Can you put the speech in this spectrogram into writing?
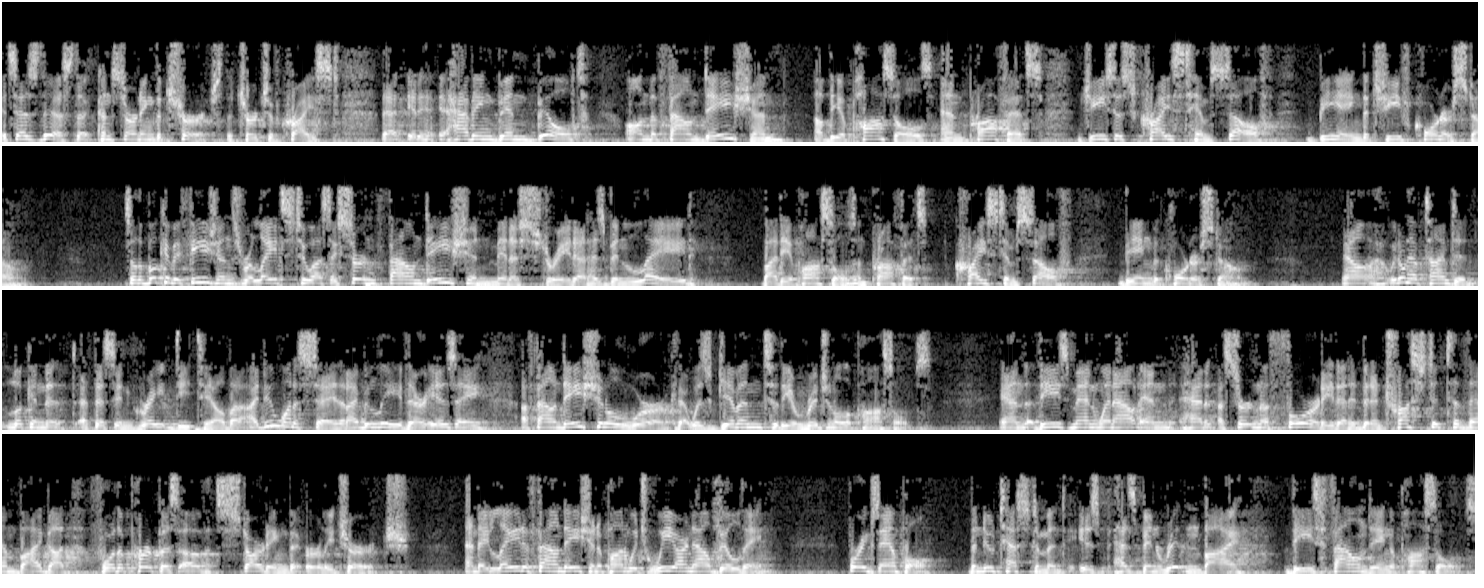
It says this that concerning the church, the church of Christ, that it having been built on the foundation of the apostles and prophets, Jesus Christ himself being the chief cornerstone. So the book of Ephesians relates to us a certain foundation ministry that has been laid by the apostles and prophets, Christ himself being the cornerstone. Now, we don't have time to look at this in great detail, but I do want to say that I believe there is a, a foundational work that was given to the original apostles. And these men went out and had a certain authority that had been entrusted to them by God for the purpose of starting the early church. And they laid a foundation upon which we are now building. For example, the New Testament is, has been written by these founding apostles.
